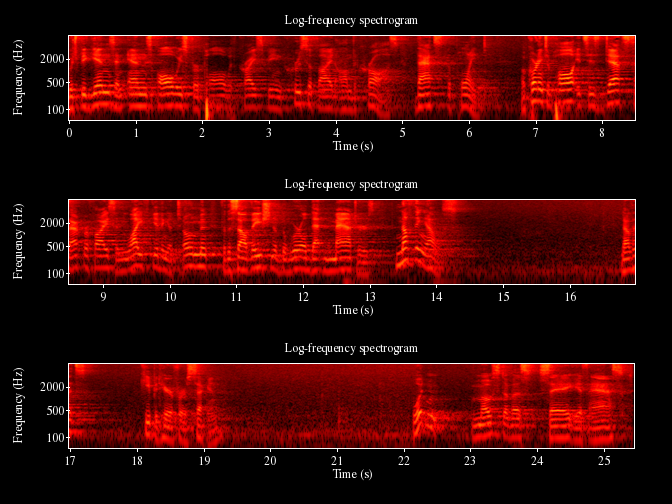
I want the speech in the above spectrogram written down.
which begins and ends always for Paul with Christ being crucified on the cross. That's the point. According to Paul, it's his death, sacrifice, and life giving atonement for the salvation of the world that matters, nothing else. Now let's keep it here for a second. Wouldn't most of us say, if asked,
